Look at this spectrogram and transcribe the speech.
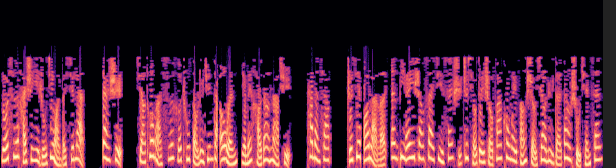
罗斯还是一如既往的稀烂。但是小托马斯和出走绿军的欧文也没好到哪去。他们仨直接包揽了 NBA 上赛季三十支球队首发控卫防守效率的倒数前三。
